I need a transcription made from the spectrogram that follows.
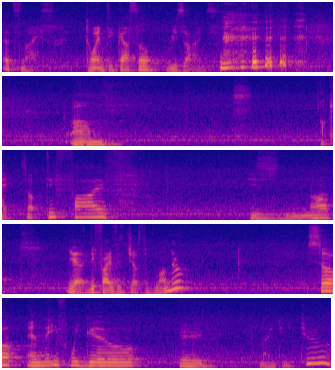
that's nice. 20 castle resigns. um, okay, so d5 is not, yeah, d5 is just a blunder. So, and if we go uh, 92,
